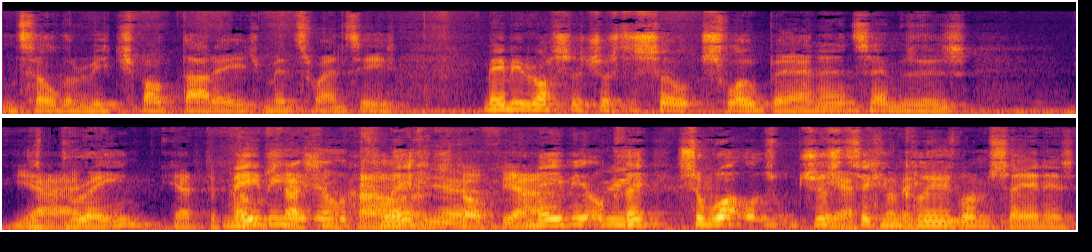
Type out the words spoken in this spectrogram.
until they reach about that age, mid 20s. Maybe Ross is just a slow, slow burner in terms of his, yeah, his brain. Yeah, Maybe it'll click. Yeah. Stuff, yeah. Maybe it'll click. So what? Just Yeah, to sorry. conclude, what I'm saying is,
